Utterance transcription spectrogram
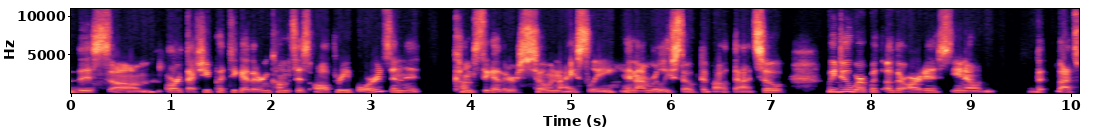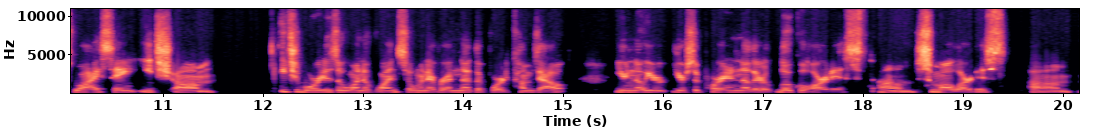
this um, art that she put together encompasses all three boards and it comes together so nicely and i'm really stoked about that. So we do work with other artists you know th- that's why i say each um each board is a one of one. So whenever another board comes out you know you're you're supporting another local artist um, small artist um,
